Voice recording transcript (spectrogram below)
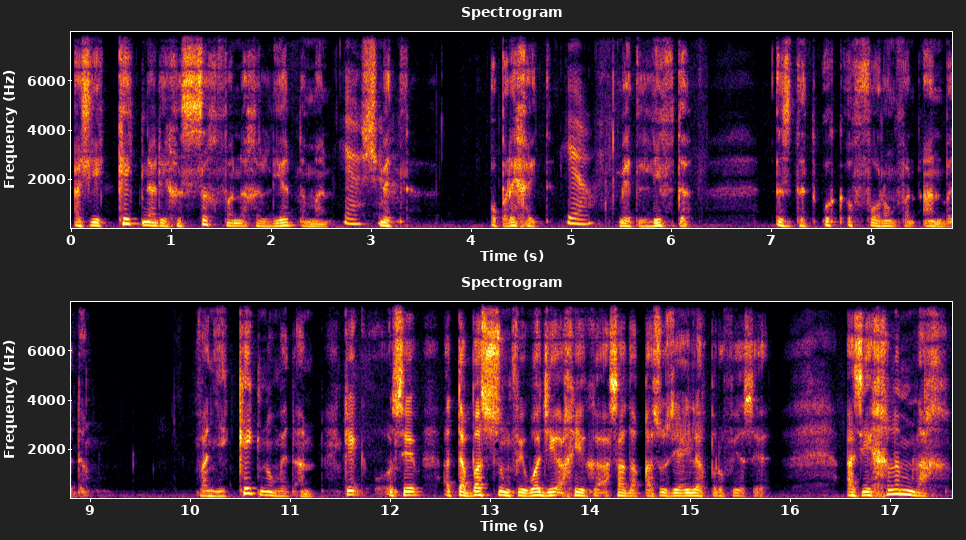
as jy kyk na die gesig van 'n geleerde man ja, sure. met opregtheid ja. met liefde is dit ook 'n vorm van aanbidding. Wanneer jy kyk nou met aan. Kyk ons sê atabassum fi wajhi akhika asadaqa soos die heilige profeet sê. As jy glimlag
